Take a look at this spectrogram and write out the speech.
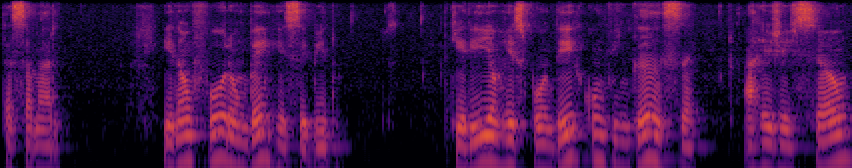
da Samaria e não foram bem recebidos. Queriam responder com vingança a rejeição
